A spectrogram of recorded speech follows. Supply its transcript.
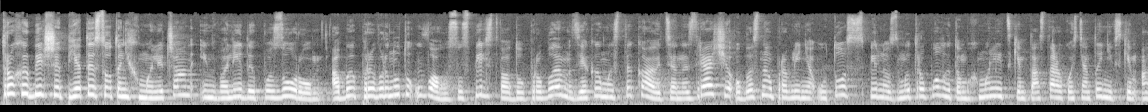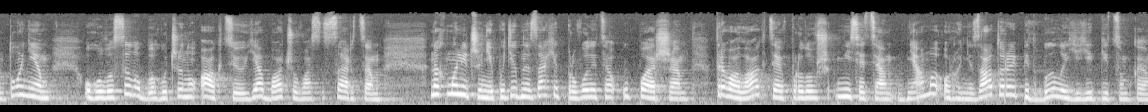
Трохи більше п'яти сотень хмельничан – інваліди по зору. Аби привернути увагу суспільства до проблем, з якими стикаються незрячі, обласне управління УТОС спільно з митрополитом Хмельницьким та Старокостянтинівським Антонієм оголосило благочинну акцію «Я бачу вас серцем». На Хмельниччині подібний захід проводиться уперше. Тривала акція впродовж місяця. Днями організатори підбили її підсумки.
